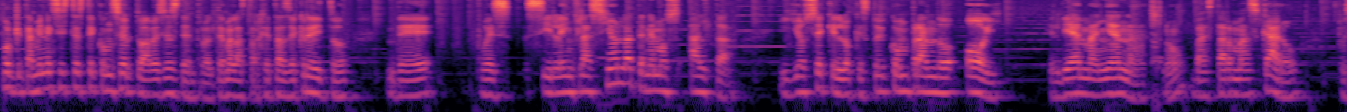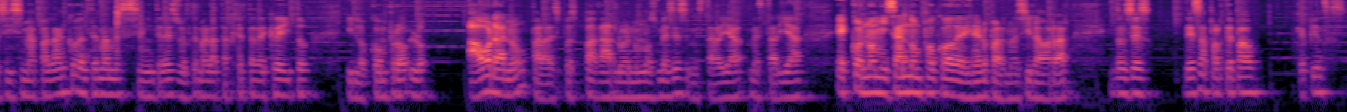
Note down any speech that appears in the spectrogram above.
Porque también existe este concepto a veces dentro del tema de las tarjetas de crédito de, pues, si la inflación la tenemos alta y yo sé que lo que estoy comprando hoy, el día de mañana, ¿no? Va a estar más caro, pues si me apalanco del tema meses sin interés o el tema de la tarjeta de crédito y lo compro lo, ahora, ¿no? Para después pagarlo en unos meses, me estaría, me estaría economizando un poco de dinero para no decir ahorrar. Entonces, de esa parte, Pau, ¿qué piensas?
